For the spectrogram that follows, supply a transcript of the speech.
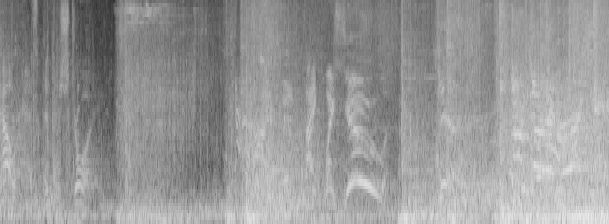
tower has been destroyed. I will vanquish you! Thunder and lightning!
